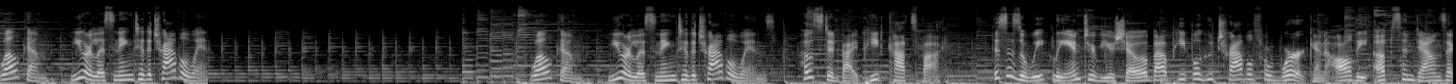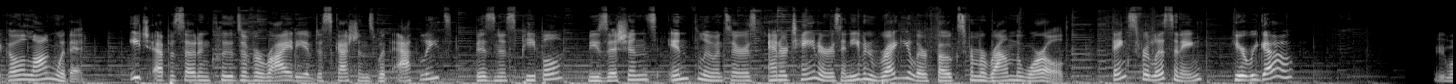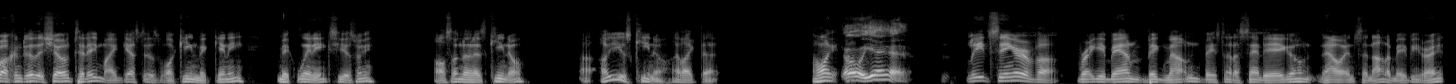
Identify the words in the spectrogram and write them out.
Welcome. You are listening to the Travel Wins. Welcome. You are listening to the Travel Wins, hosted by Pete Kotzbach. This is a weekly interview show about people who travel for work and all the ups and downs that go along with it. Each episode includes a variety of discussions with athletes, business people, musicians, influencers, entertainers, and even regular folks from around the world. Thanks for listening. Here we go. Welcome to the show. Today, my guest is Joaquin McKinney, McWhinney, excuse me, also known as Quino. Uh, I'll use Quino. I like that. I like. Oh yeah. Lead singer of a reggae band, Big Mountain, based out of San Diego, now Ensenada, maybe, right?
